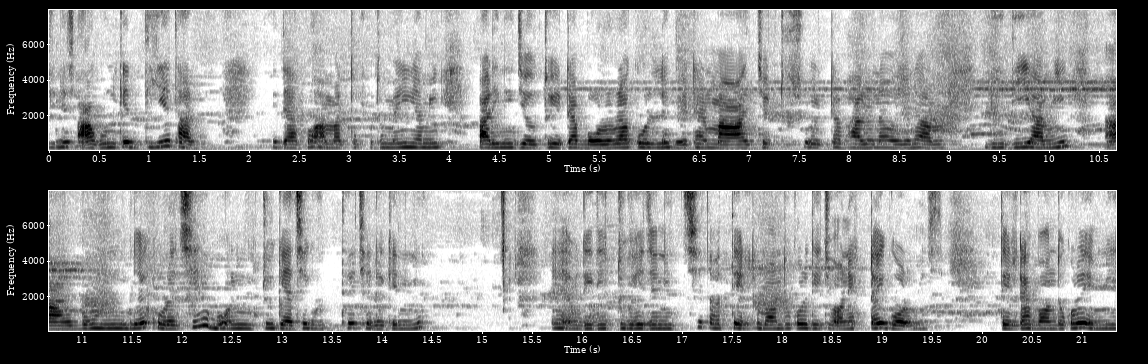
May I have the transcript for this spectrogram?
জিনিস, আগুনকে দিয়ে তার দেখো, আমার তো প্রথমেই আমি পারিনি যেহেতু এটা বড়রা করলে এটার মা যেহেতু শরীরটা ভালো না, ওই জন্য আমি দিদি, আমি আর বোন মিলে করেছি। বোন একটু গেছে ঘুরতে ছেলেকে নিয়ে। দিদি একটু ভেজে নিচ্ছে। তারপর তেলটা বন্ধ করে দিয়েছি। অনেকটাই গরম তেলটা বন্ধ করে এমনি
